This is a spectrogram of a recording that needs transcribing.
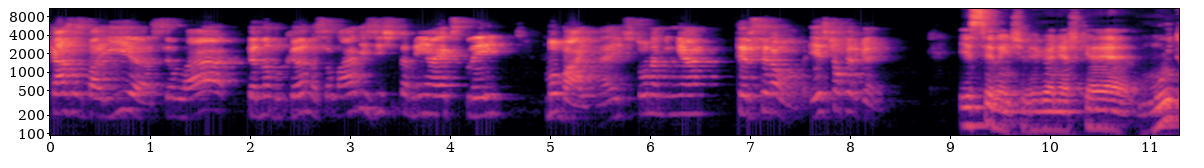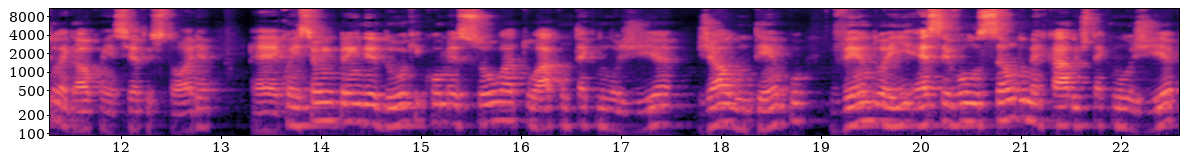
Casas Bahia celular, Pernambucana celular, existe também a X-Play Mobile. Né? Estou na minha terceira onda. Este é o Vergani. Excelente, Vergani. Acho que é muito legal conhecer a tua história. É, conhecer um empreendedor que começou a atuar com tecnologia já há algum tempo vendo aí essa evolução do mercado de tecnologia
